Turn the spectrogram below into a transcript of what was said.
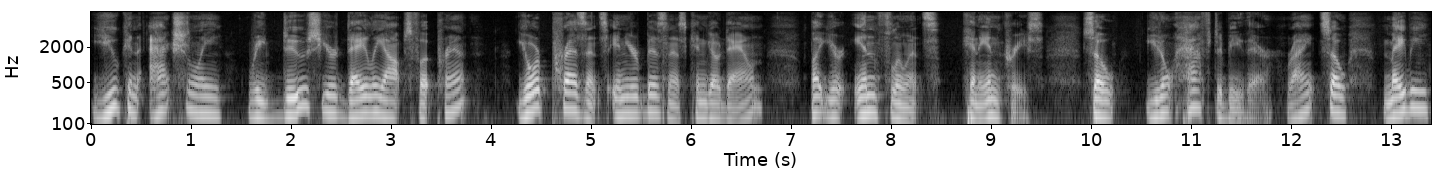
you can actually reduce your daily ops footprint. Your presence in your business can go down, but your influence can increase. So you don't have to be there, right? So maybe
